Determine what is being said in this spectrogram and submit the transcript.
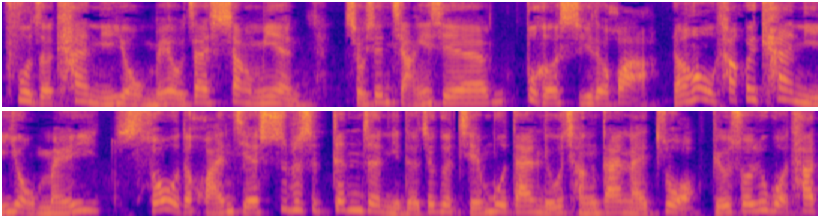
负责看你有没有在上面，首先讲一些不合时宜的话，然后他会看你有没所有的环节是不是跟着你的这个节目单流程单来做。比如说，如果他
